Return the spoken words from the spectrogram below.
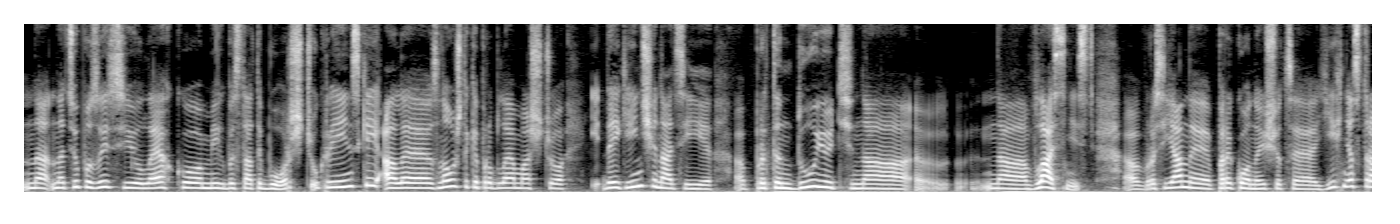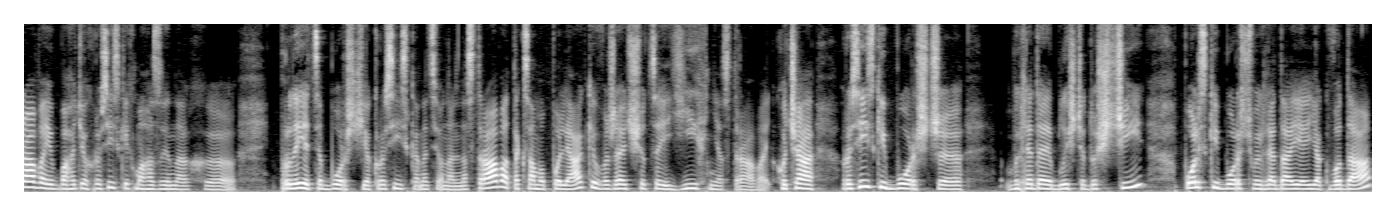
на на цю позицію легко міг би стати борщ український, але знову ж таки проблема, що деякі інші нації е, претендують на е, на власність. Росіяни переконують, що це їхня страва, і в багатьох російських магазинах продається борщ як російська національна страва. Так само поляки вважають, що це їхня страва. Хоча російський борщ е, виглядає ближче дощі, польський борщ виглядає як вода,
